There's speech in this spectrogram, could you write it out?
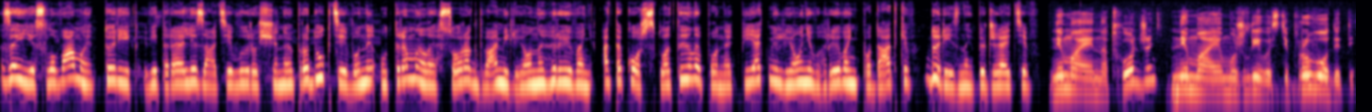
За її словами, торік від реалізації вирощеної продукції вони отримали 42 мільйони гривень, а також сплатили понад 5 мільйонів гривень податків до різних бюджетів. немає надходжень, немає можливості проводити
